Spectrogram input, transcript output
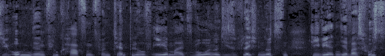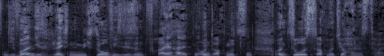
die um den Flughafen von Tempelhof ehemals wohnen und diese Fläche nutzen. Die werden dir was husten. Die wollen diese Flächen nämlich so, wie sie sind, frei halten und auch nutzen. Und so ist es auch mit Johannisthal.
